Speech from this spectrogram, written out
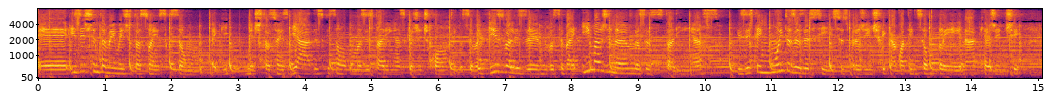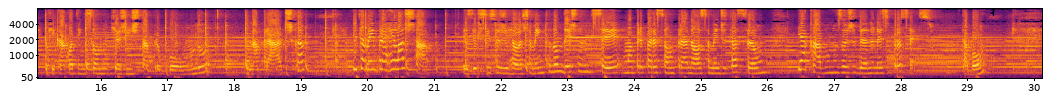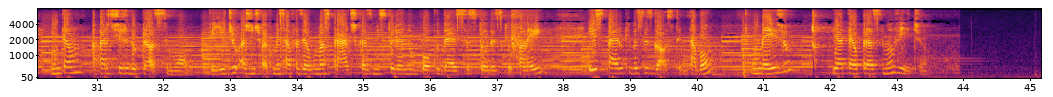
É, existem também meditações que são é, meditações guiadas, que são algumas historinhas que a gente conta e você vai visualizando, você vai imaginando essas historinhas. Existem muitos exercícios para a gente ficar com a atenção plena, que a gente ficar com atenção no que a gente está propondo na prática e também para relaxar. Exercícios de relaxamento não deixam de ser uma preparação para a nossa meditação e acabam nos ajudando nesse processo, tá bom? Então, a partir do próximo vídeo, a gente vai começar a fazer algumas práticas misturando um pouco dessas todas que eu falei e espero que vocês gostem, tá bom? Um beijo e até o próximo vídeo.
